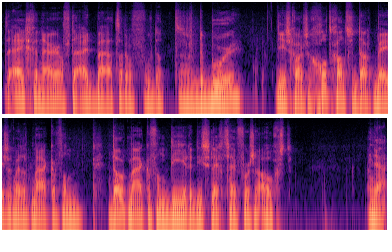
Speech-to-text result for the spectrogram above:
de eigenaar of de uitbater of hoe dat, de boer, die is gewoon zijn godganse dag bezig met het maken van, doodmaken van dieren die slecht zijn voor zijn oogst. Ja.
